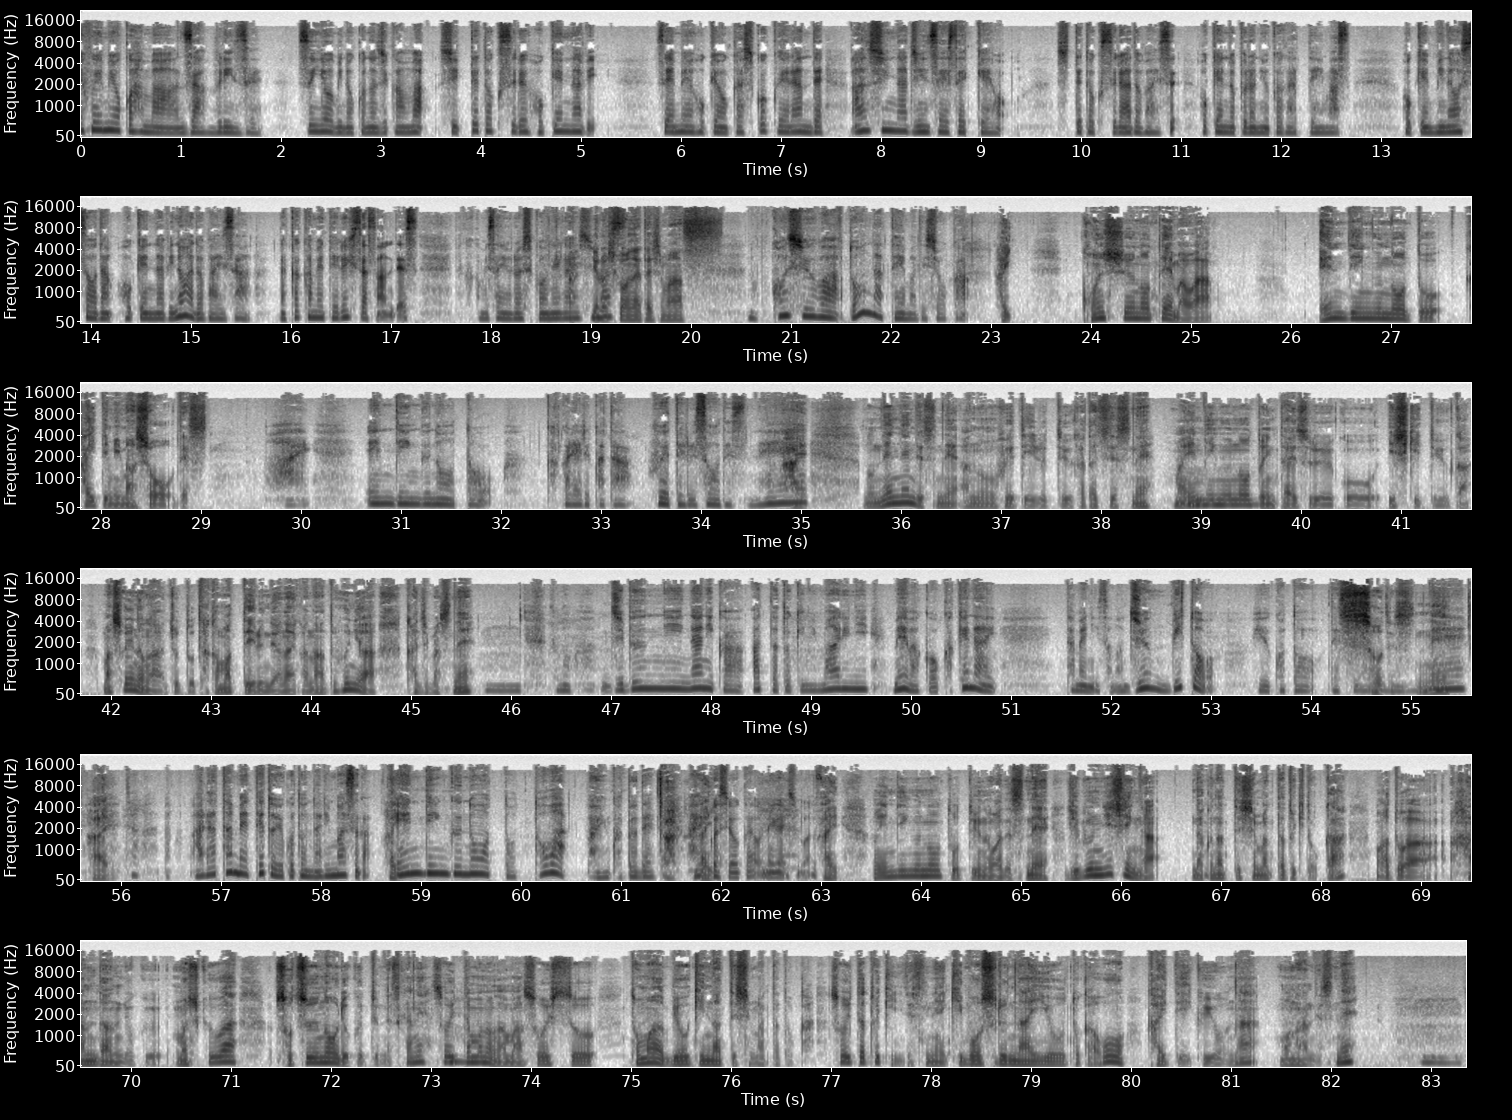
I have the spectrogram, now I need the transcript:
FM 横浜ザ・ブリーズ。水曜日のこの時間は知って得する保険ナビ。生命保険を賢く選んで安心な人生設計を。知って得するアドバイス、保険のプロに伺っています。保険見直し相談、保険ナビのアドバイザー、中亀照久さんです。中亀さんよろしくお願いします。よろしくお願いいたします。今週はどんなテーマでしょうか？はい。今週のテーマは、エンディングノートを書いてみましょうです。はい。エンディングノート書かれる方、増えてるそうですね。はい。の年々ですね、あの、増えているっていう形ですね。まあ、エンディングノートに対する、こう、意識というか、まあ、そういうのがちょっと高まっているんではないかなというふうには感じますね。うん、その、自分に何かあった時に周りに迷惑をかけないために、その準備ということですよね。そうですね。はい。じゃあ、改めてということになりますが、はい、エンディングノートとは？ということで、はい、はい、ご紹介お願いします。はい。エンディングノートっていうのはですね、自分自身が亡くなってしまった時とか、あとは判断力、もしくは疎通能力っていうんですかね、そういったものがまあ喪失を伴う病気になってしまったとか、そういった時にですね、希望する内容とかを書いていくようなものなんですね。うん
